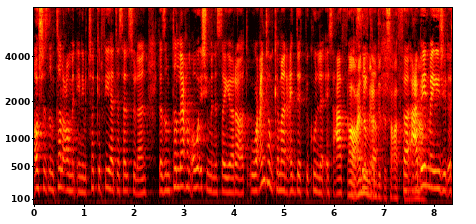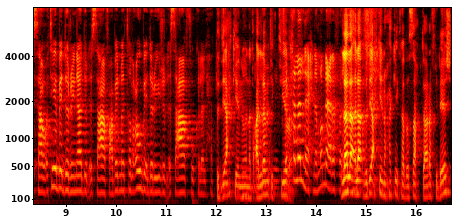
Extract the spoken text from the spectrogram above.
أو شيء لازم تطلعه من يعني بتفكر فيها تسلسلا لازم تطلعهم أول شيء من السيارات. وعندهم كمان عدة بيكون للاسعاف آه عندهم. عدة إسعاف. فعبين ما يجي الإسعاف وقتها بيقدروا ينادوا الإسعاف وعبين ما يطلعوه بيقدروا يجوا الإسعاف وكل هالحكي. بدي أحكي إنه أنا تعلمت كثير حللنا إحنا ما بنعرف. لا لا لا بدي أحكي إنه حكيك هذا صح. بتعرفي ليش؟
